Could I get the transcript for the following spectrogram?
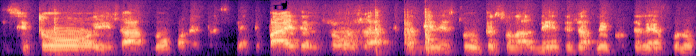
visitó y ya habló con el presidente Biden, yo ya también estuve personalmente, ya hablé por teléfono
